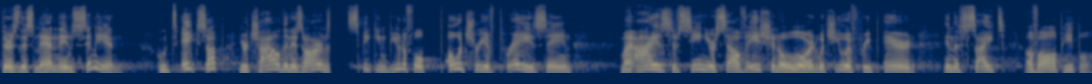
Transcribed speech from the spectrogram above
there's this man named Simeon who takes up your child in his arms, speaking beautiful poetry of praise, saying, My eyes have seen your salvation, O Lord, which you have prepared in the sight of all people.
